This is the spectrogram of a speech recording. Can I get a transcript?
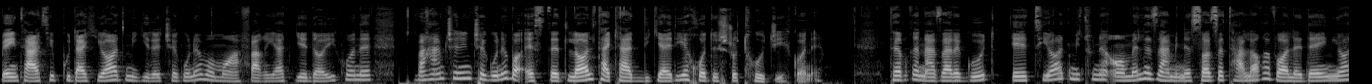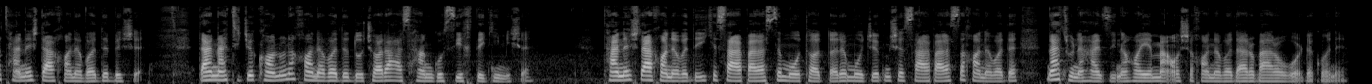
به این ترتیب کودک یاد می‌گیره چگونه با موفقیت گدایی کنه و همچنین چگونه با استدلال تکدیگری خودش رو توجیه کنه. طبق نظر گود اعتیاد می‌تونه عامل زمین ساز طلاق والدین یا تنش در خانواده بشه. در نتیجه کانون خانواده دچار از همگسیختگی میشه. تنش در خانواده ای که سرپرست معتاد داره موجب میشه سرپرست خانواده نتونه هزینه های معاش خانواده رو برآورده کنه.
